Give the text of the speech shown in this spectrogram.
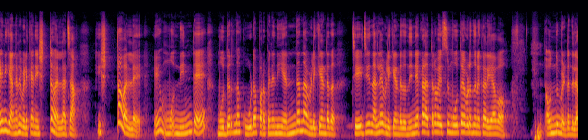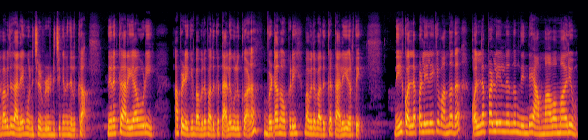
എനിക്ക് അങ്ങനെ വിളിക്കാൻ ഇഷ്ടമല്ല ചാ. ഇഷ്ടമല്ലേ? ഏ നിന്റെ മുതിർന്ന കൂടപ്പുറപ്പിനെ നീ എന്തെന്നാ വിളിക്കേണ്ടത്? ചേച്ചി എന്നല്ലേ വിളിക്കേണ്ടത്? നിന്നേക്കാൾ എത്ര വയസ്സിന് മൂത്ത എവിടെ നിനക്കറിയാവോ? ഒന്നും വേണ്ടതില്ല ബബിത തലയും കുനിച്ച് പിടിച്ചിങ്ങനെ നിൽക്കുക നിനക്കറിയാവൂടി? അപ്പോഴേക്കും ബബിത പതുക്കെ തല കുലുക്കുകയാണ് വിട നോക്കടി. ബബിത പതുക്കെ തല ഉയർത്തി. നീ കൊല്ലപ്പള്ളിയിലേക്ക് വന്നത് കൊല്ലപ്പള്ളിയിൽ നിന്നും നിന്റെ അമ്മാവന്മാരും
